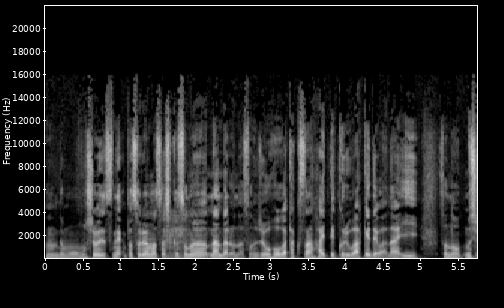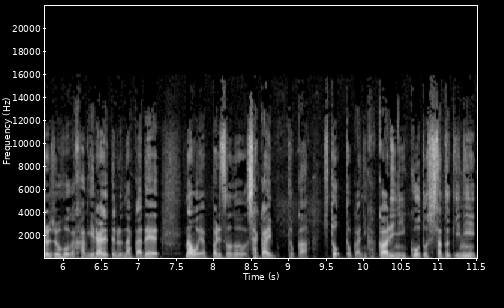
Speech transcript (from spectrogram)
うん、でも面白いですね。やっぱそれはまさしくその、なんだろうなその情報がたくさん入ってくるわけではないそのむしろ情報が限られてる中でなおやっぱりその社会とか人とかに関わりに行こうとした時に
